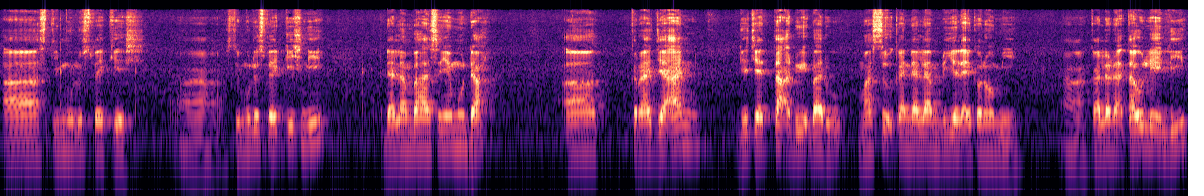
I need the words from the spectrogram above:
uh, stimulus package. Ha, stimulus package ni dalam bahasa yang mudah, uh, kerajaan dia cetak duit baru masukkan dalam real economy. Ha, kalau nak tahu lately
